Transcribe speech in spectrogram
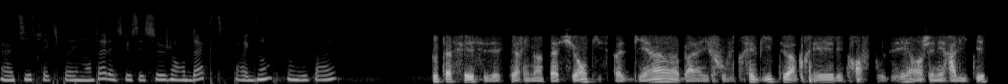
à titre expérimental. Est-ce que c'est ce genre d'acte, par exemple, dont vous parlez? Tout à fait, ces expérimentations qui se passent bien, ben, il faut très vite après les transposer en généralité.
